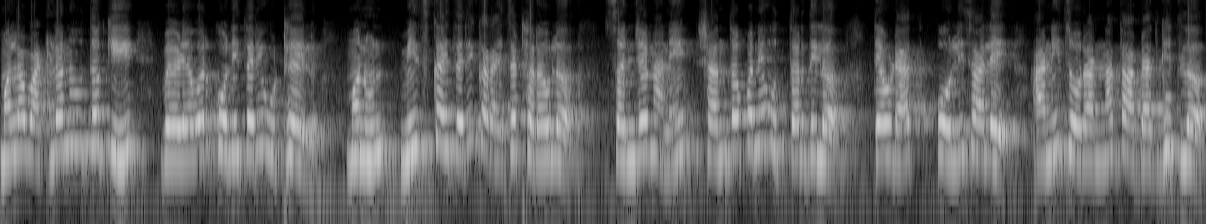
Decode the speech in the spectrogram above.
मला वाटलं नव्हतं की वेळेवर कोणीतरी उठेल म्हणून मीच काहीतरी करायचं ठरवलं. संजनाने शांतपणे उत्तर दिलं. तेवढ्यात पोलीस आले आणि चोरांना ताब्यात घेतलं.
